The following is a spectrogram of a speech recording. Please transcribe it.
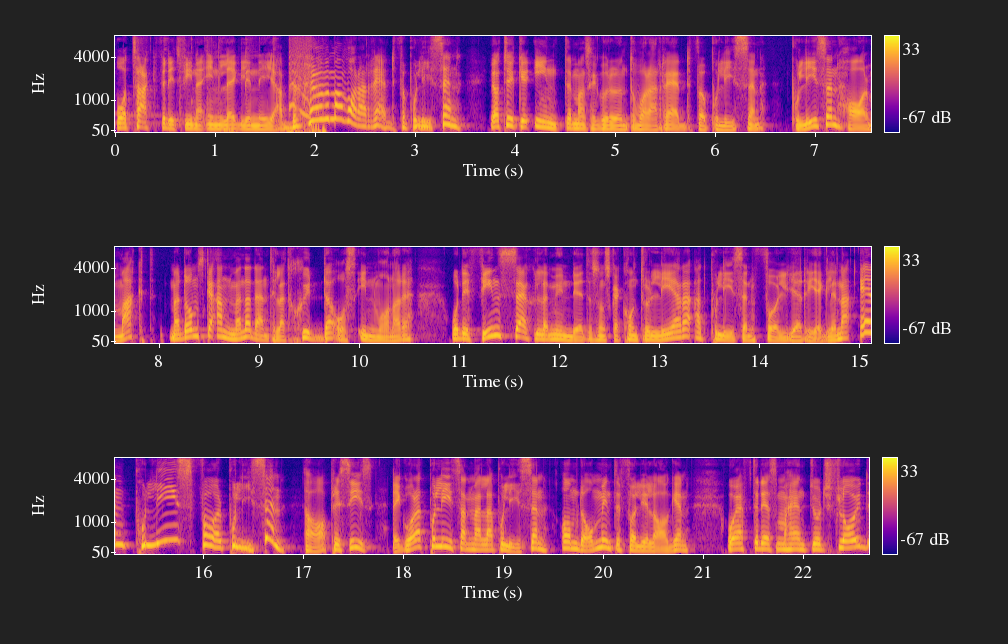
Och tack för ditt fina inlägg Linnea. Behöver man vara rädd för polisen? Jag tycker inte man ska gå runt och vara rädd för polisen. Polisen har makt, men de ska använda den till att skydda oss invånare. Och det finns särskilda myndigheter som ska kontrollera att polisen följer reglerna. En polis för polisen! Ja, precis. Det går att polisanmäla polisen om de inte följer lagen. Och efter det som har hänt George Floyd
